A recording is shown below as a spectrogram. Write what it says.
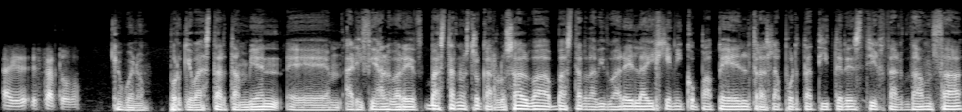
ahí está todo. Qué bueno, porque va a estar también eh, Alicia Álvarez, va a estar nuestro Carlos Alba, va a estar David Varela, Higiénico Papel, Tras la Puerta Títeres, Zigzag Danza,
